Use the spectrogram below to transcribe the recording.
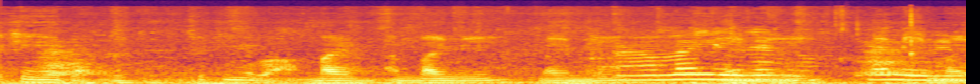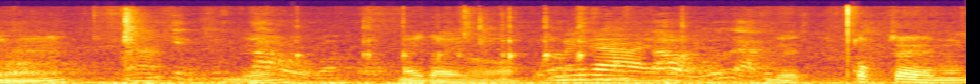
checking about checking about ไม่ไม่มีไม่มี อ่าไม่มีไม่มีไม่มีไม่มีเดี๋ยวไม่ได้เหรอไม่ได้เดี๋ยวตกใจมัน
